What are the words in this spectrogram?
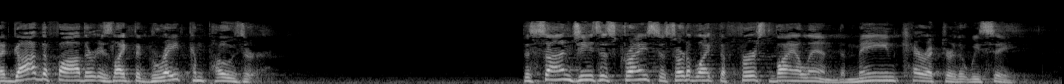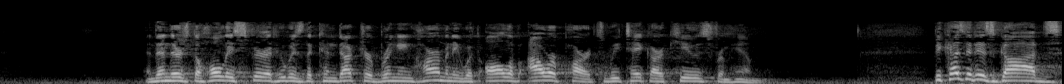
that God the Father is like the great composer. The Son, Jesus Christ, is sort of like the first violin, the main character that we see. And then there's the Holy Spirit who is the conductor bringing harmony with all of our parts. We take our cues from Him. Because it is God's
